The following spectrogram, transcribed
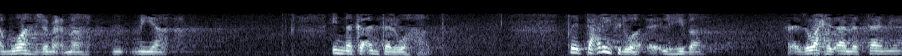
أمواه جمع مياه. إنك أنت الوهاب. طيب تعريف الهبة. إذا واحد قال للثاني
